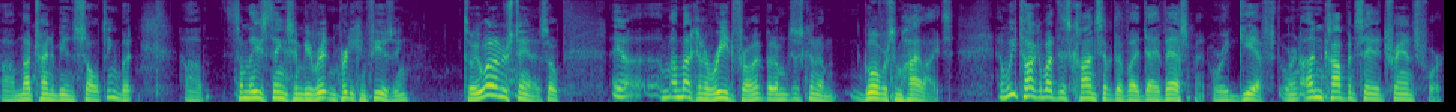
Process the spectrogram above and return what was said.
Uh, I'm not trying to be insulting, but uh, some of these things can be written pretty confusing. So we want to understand it. So you know, I'm not going to read from it, but I'm just going to go over some highlights. And we talk about this concept of a divestment or a gift or an uncompensated transfer.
